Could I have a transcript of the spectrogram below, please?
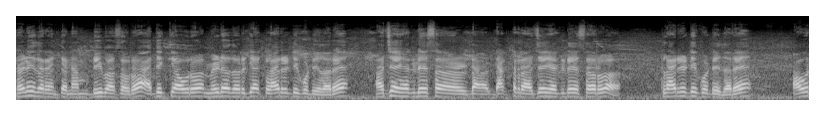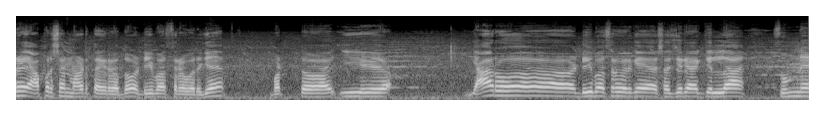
ಹೇಳಿದಾರಂತೆ ನಮ್ಮ ಡಿ ಬಾಸ್ ಅವರು. ಅದಕ್ಕೆ ಅವರು ಮೀಡಿಯಾದವ್ರಿಗೆ ಕ್ಲಾರಿಟಿ ಕೊಟ್ಟಿದ್ದಾರೆ. Ajay Hegde sir doctor Ajay Hegde sir clarity ಕೊಟ್ಟಿದ್ದಾರೆ. ಅವರೇ ಆಪರೇಷನ್ ಮಾಡ್ತಾ ಇರೋದು ಡಿ ಬಾಸ್ರವರಿಗೆ ಬಟ್ ಈ ಯಾರು ಡಿ ಬಾಸ್ರವರಿಗೆ ಸರ್ಜರಿ ಆಗಿಲ್ಲ ಸುಮ್ಮನೆ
